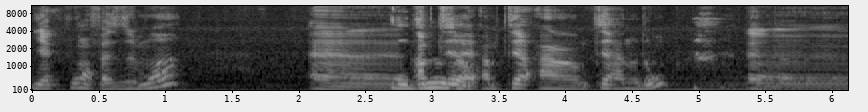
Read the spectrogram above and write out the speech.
il y a quoi en face de moi? Euh, un, un, pteranodon. Euh,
